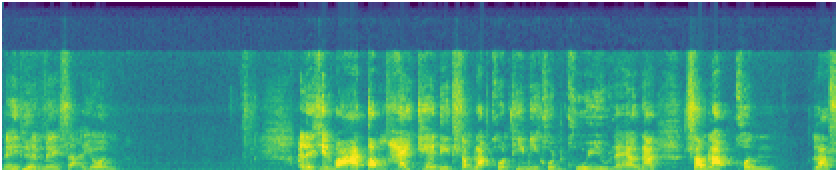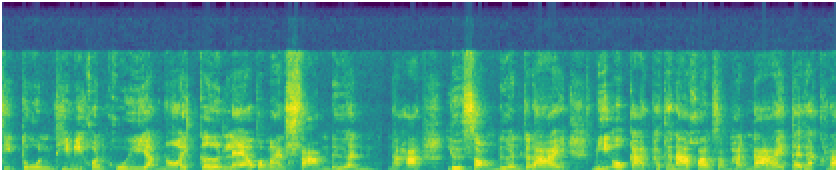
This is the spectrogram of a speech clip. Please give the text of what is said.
ในเดือนเมษายนอลิคิดว่าต้องให้เครดิตสำหรับคนที่มีคนคุยอยู่แล้วนะสำหรับคนราศีตุลที่มีคนคุยอย่างน้อยเกินแล้วประมาณ 3 เดือนนะคะ หรือ 2 เดือนก็ได้ มีโอกาสพัฒนาความสัมพันธ์ได้ แต่ถ้าใคร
